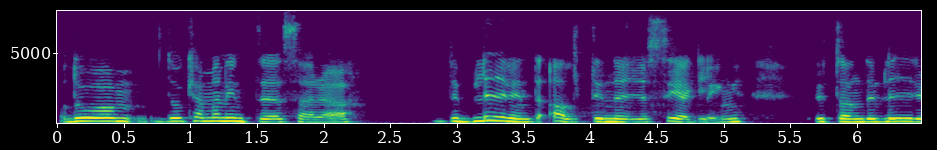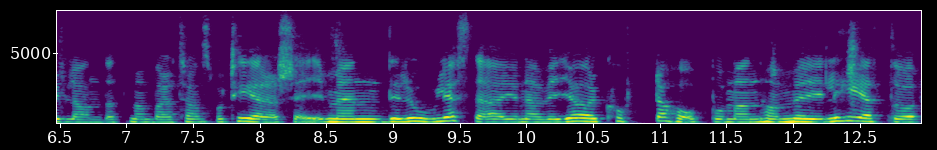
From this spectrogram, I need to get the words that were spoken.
Och då, då kan man inte så här, det blir inte alltid nöjessegling. Utan det blir ibland att man bara transporterar sig. Men det roligaste är ju när vi gör korta hopp och man har möjlighet och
